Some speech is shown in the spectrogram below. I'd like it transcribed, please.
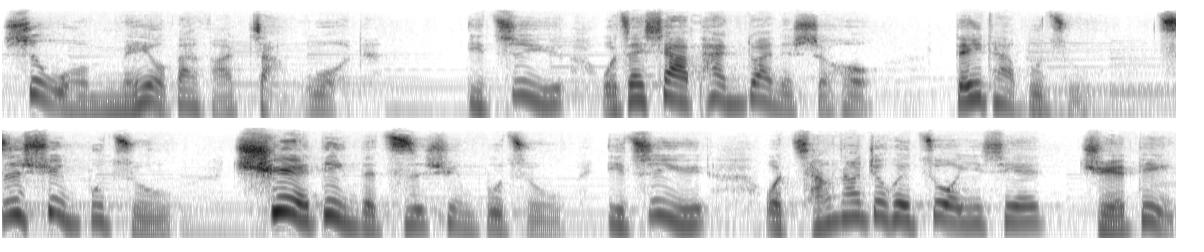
是我没有办法掌握的，以至于我在下判断的时候，data 不足，资讯不足，确定的资讯不足，以至于我常常就会做一些决定，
